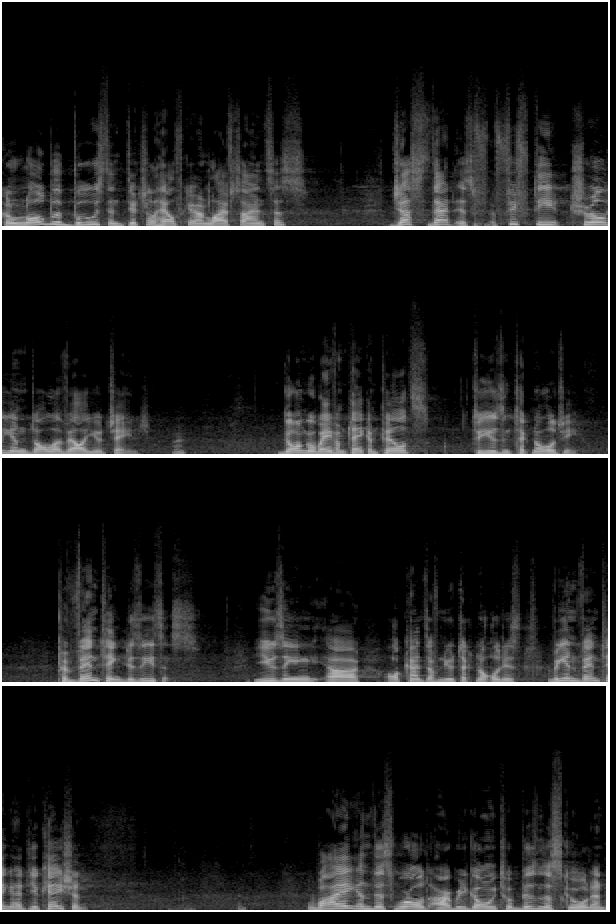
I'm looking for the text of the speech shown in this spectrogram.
global boost in digital healthcare and life sciences. Just that is a $50 trillion value change. Right? Going away from taking pills to using technology, preventing diseases, using uh, all kinds of new technologies, reinventing education why in this world are we going to a business school and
